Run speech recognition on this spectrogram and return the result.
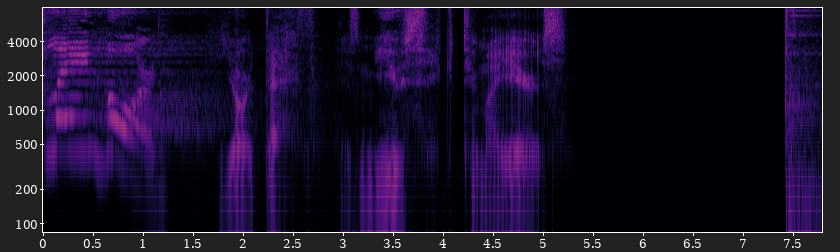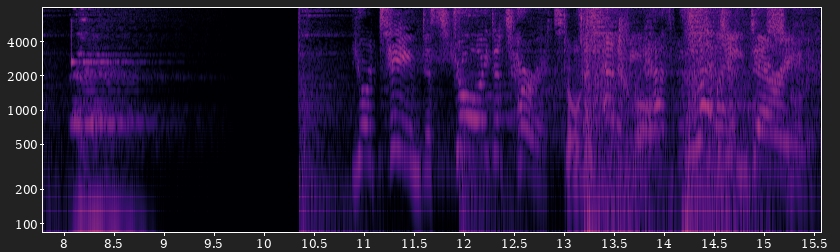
slain Lord! Your death is music to my ears. Your team destroyed a turret! Don't An enemy try. has been legendary! An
